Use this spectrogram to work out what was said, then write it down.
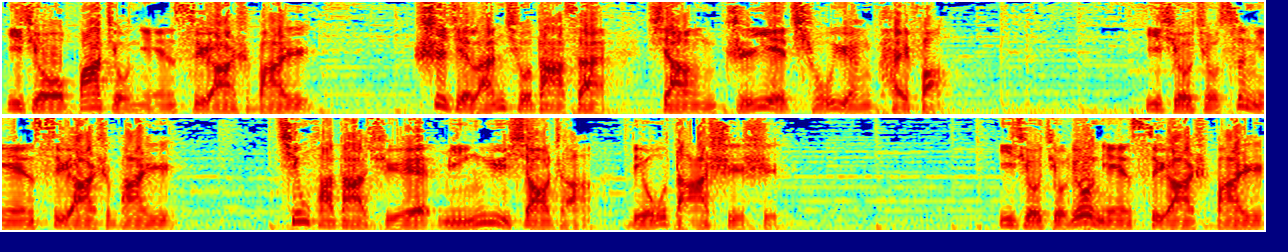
一九八九年四月二十八日，世界篮球大赛向职业球员开放。一九九四年四月二十八日，清华大学名誉校长刘达逝世。一九九六年四月二十八日，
